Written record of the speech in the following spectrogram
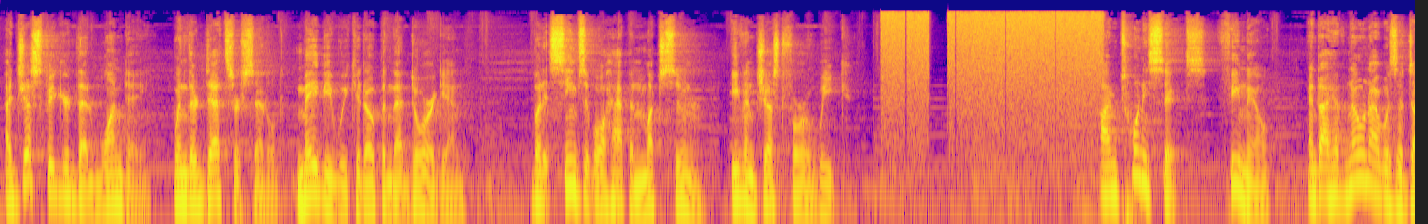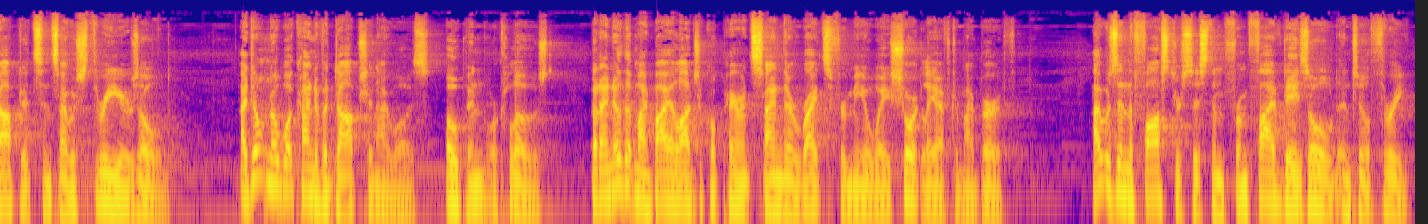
I just figured that one day, when their debts are settled, maybe we could open that door again. But it seems it will happen much sooner, even just for a week. I'm 26, female, and I have known I was adopted since I was three years old. I don't know what kind of adoption I was, open or closed, but I know that my biological parents signed their rights for me away shortly after my birth. I was in the foster system from five days old until three.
